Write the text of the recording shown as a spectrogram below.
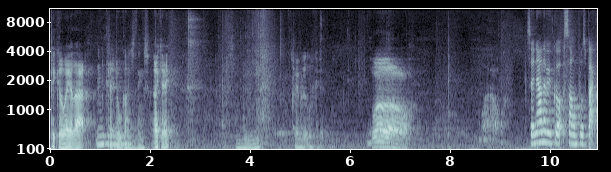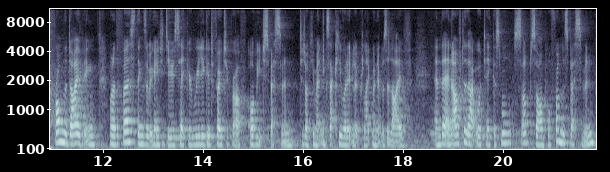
pick away at that, collect all kinds of things. Okay. Some leaves. Should we have a little look at it? Whoa. Wow. So now that we've got samples back from the diving, one of the first things that we're going to do is take a really good photograph of each specimen to document exactly what it looked like when it was alive. And then after that, we'll take a small subsample from the specimen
